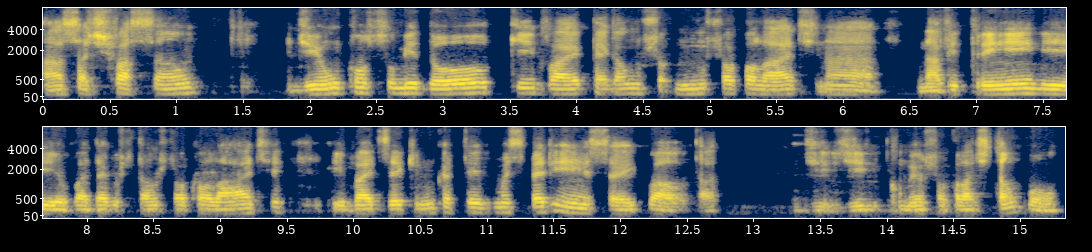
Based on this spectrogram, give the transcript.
a satisfação de um consumidor que vai pegar um, um chocolate na, na vitrine, ou vai degustar um chocolate e vai dizer que nunca teve uma experiência igual, tá? De, de comer um chocolate tão bom.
